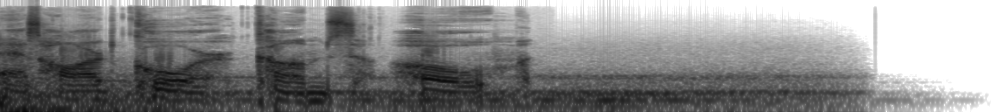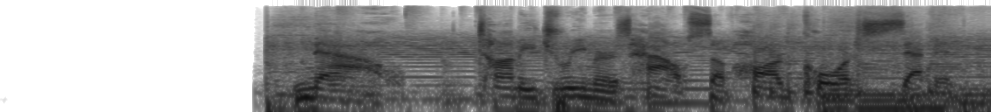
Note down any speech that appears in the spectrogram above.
As hardcore comes home. Now, Tommy Dreamer's House of Hardcore 7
